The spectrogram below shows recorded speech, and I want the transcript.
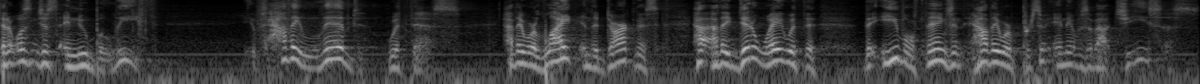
that it wasn't just a new belief, how they lived with this, how they were light in the darkness, how, how they did away with the, the evil things and how they were pursuing. And it was about Jesus.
